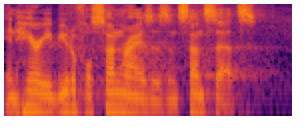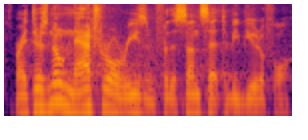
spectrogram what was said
and Harry, beautiful sunrises and sunsets, right? There's no natural reason for the sunset to be beautiful.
